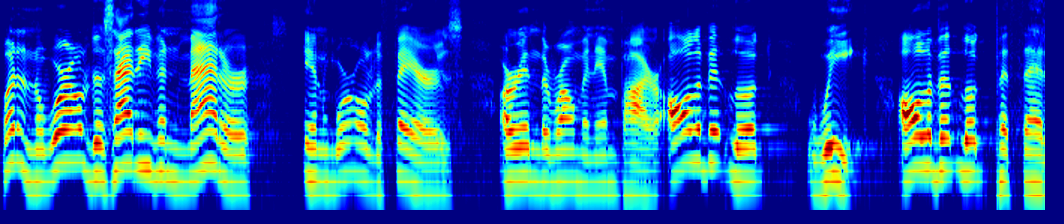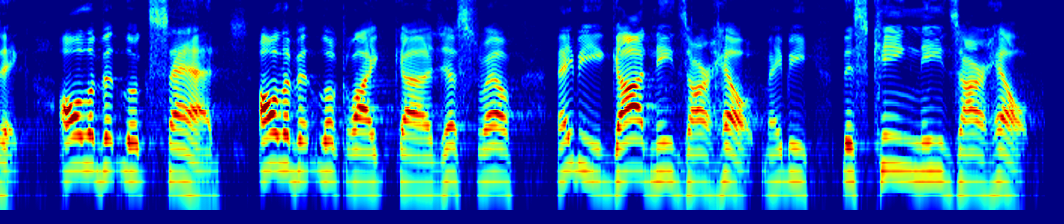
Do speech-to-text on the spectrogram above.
What in the world does that even matter in world affairs or in the Roman Empire? All of it looked weak. All of it looked pathetic. All of it looked sad. All of it looked like uh, just, well, maybe God needs our help. Maybe this king needs our help.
